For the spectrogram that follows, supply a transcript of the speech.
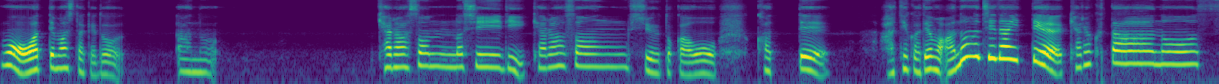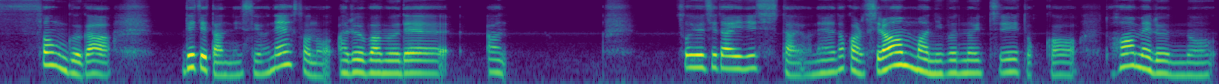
もう終わってましたけど、あの、キャラソンの CD、キャラソン集とかを買って、あ、ていうかでもあの時代ってキャラクターのソングが出てたんですよね？そのアルバムで。あそういう時代でしたよね？だから知らんま2分の1とか、ハーメルンの、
